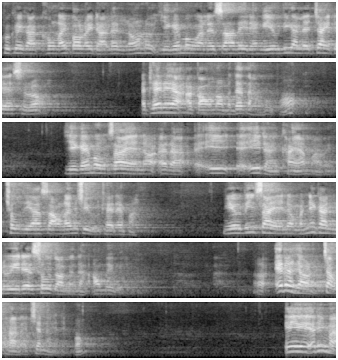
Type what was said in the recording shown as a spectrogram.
ခုခေတ်ကခုံလိုက်ပေါက်လိုက်တာလဲလုံးလို့ရေခဲမုံကလည်းစားသေးတယ်ငရုတ်သီးကလည်းကြိုက်တယ်ဆိုတော့အထဲထဲကအကောင်တော့မသက်တာဘူးပေါ့ရေခဲမုံစားရင်တော့အဲ့ဒါအေးအေးတန်ခံရမှာပဲခြုံစရာဆောင်လည်းမရှိဘူးထဲထဲမှာငရုတ်သီးစားရင်တော့မနှစ်ကຫນွေတဲ့ဆိုးသွားမှသာအောက်မေ့ပြီအဲ့ဒါကြောင့်ကြောက်တာလည်းဖြစ်နိုင်တယ်ပေါ့အေးအဲ့ဒီမှာ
